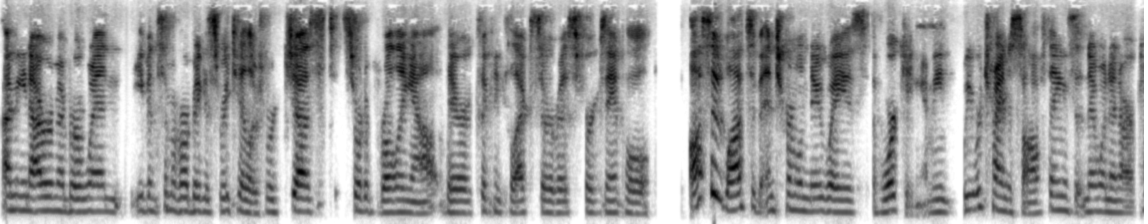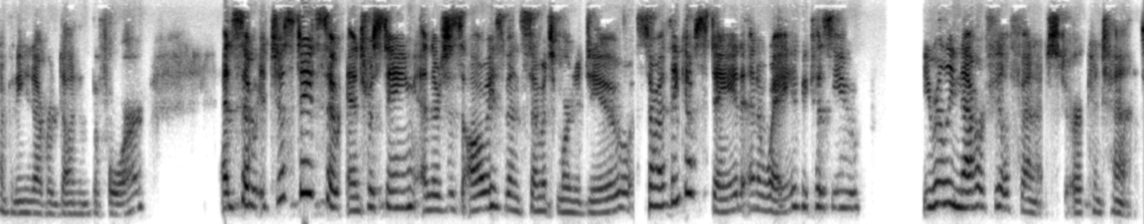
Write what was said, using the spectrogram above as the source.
I mean, I remember when even some of our biggest retailers were just sort of rolling out their click and collect service, for example. Also, lots of internal new ways of working. I mean, we were trying to solve things that no one in our company had ever done before. And so it just stayed so interesting and there's just always been so much more to do. So I think I've stayed in a way because you you really never feel finished or content.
